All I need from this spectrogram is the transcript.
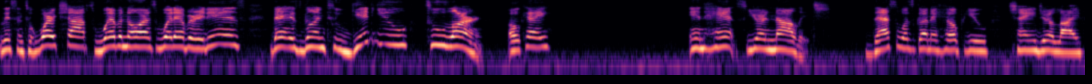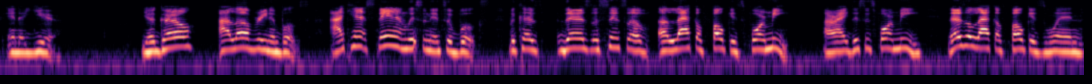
listen to workshops, webinars, whatever it is that is going to get you to learn, okay? Enhance your knowledge. That's what's going to help you change your life in a year. Your girl, I love reading books. I can't stand listening to books because there's a sense of a lack of focus for me. All right, this is for me. There's a lack of focus when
